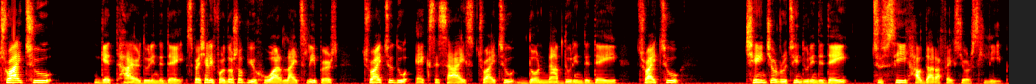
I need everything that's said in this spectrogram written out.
try to get tired during the day. Especially for those of you who are light sleepers try to do exercise try to don't nap during the day try to change your routine during the day to see how that affects your sleep.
